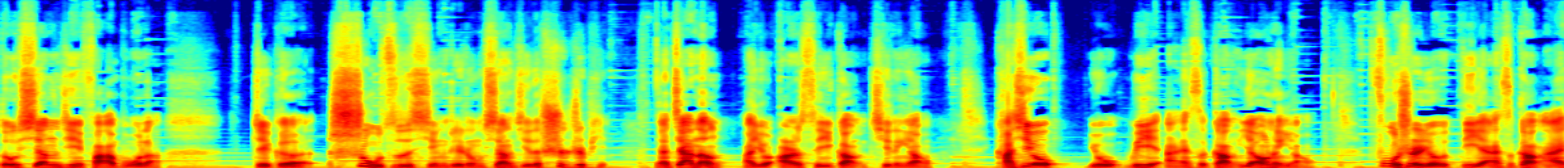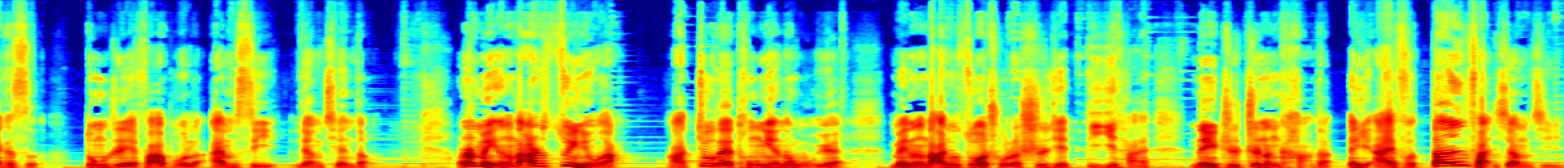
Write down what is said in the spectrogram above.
都相继发布了这个数字型这种相机的试制品。像佳能啊有 RC 杠七零幺，卡西欧有 VS 杠幺零幺，富士有 DS 杠 X，东芝也发布了 MC 两千等。而美能达是最牛的啊！就在同年的五月，美能达就做出了世界第一台内置智能卡的 AF 单反相机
